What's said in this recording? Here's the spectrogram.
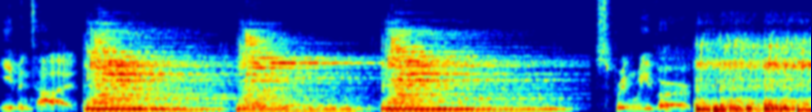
Eventide. Spring reverb.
